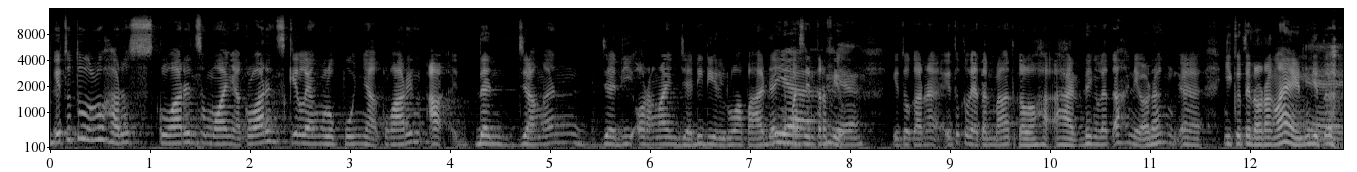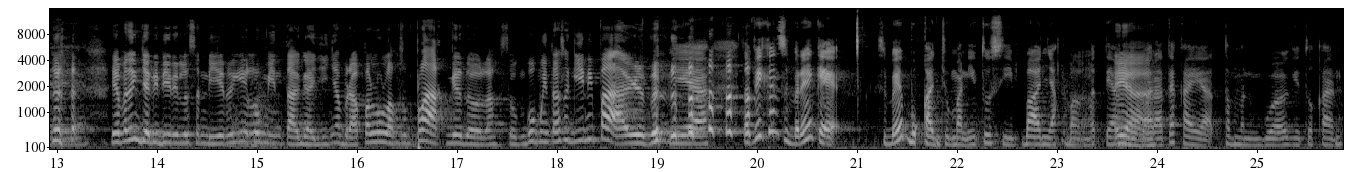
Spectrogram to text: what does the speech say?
itu tuh lu harus keluarin semuanya, keluarin skill yang lu punya, keluarin a- dan jangan jadi orang lain, jadi diri lu apa adanya Iya, pas interview. iya. Gitu karena itu kelihatan banget kalau Ha- Hardy ngeliat ah nih orang eh, ngikutin orang lain Iya, gitu. iya, iya. yang penting jadi diri lu sendiri, lu minta gajinya berapa lu langsung plak gitu, langsung gue minta segini pak gitu. Iya, tapi kan sebenarnya kayak sebenarnya bukan cuman itu sih, banyak banget yang Iya. ibaratnya kayak temen gua gitu kan.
